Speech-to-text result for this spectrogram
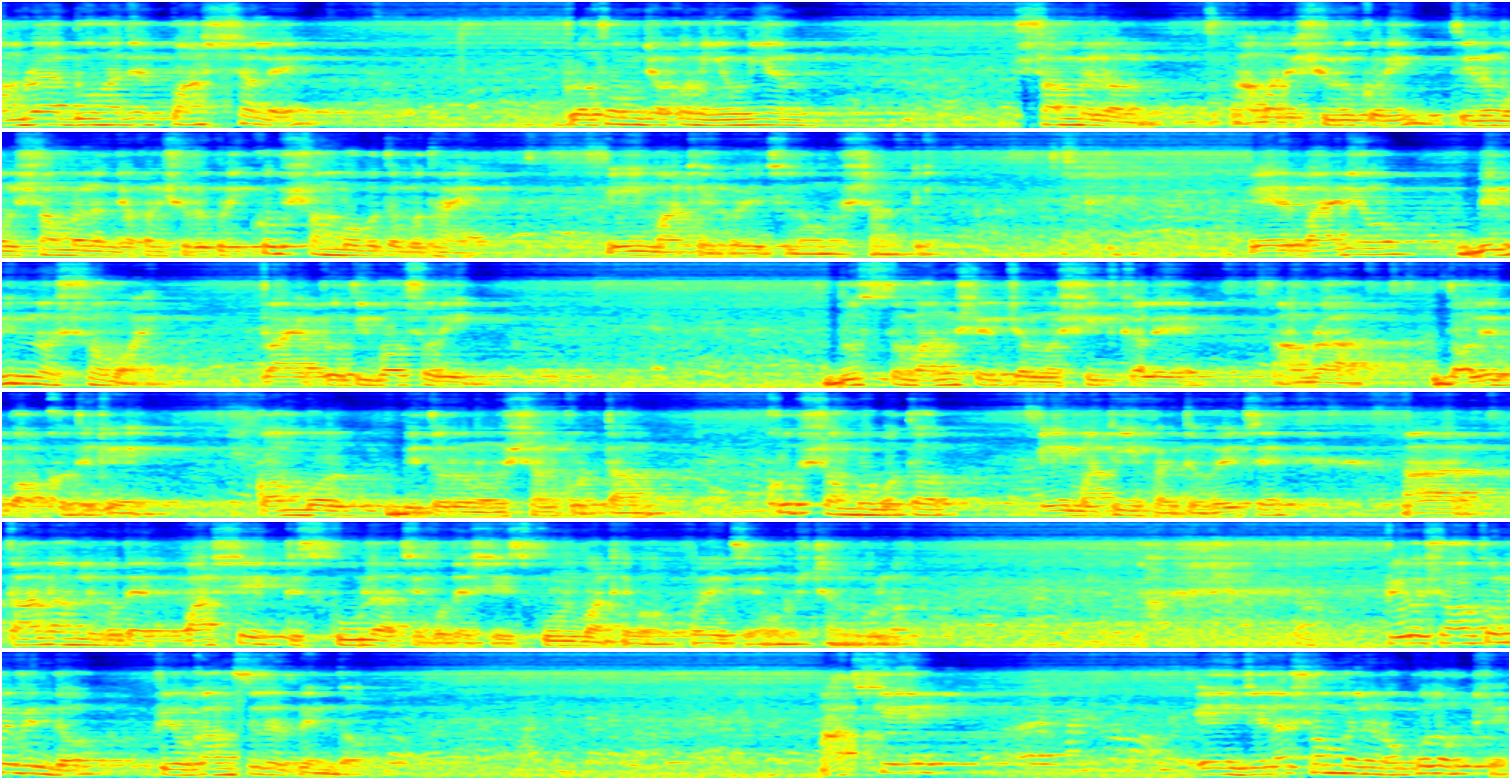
আমরা দু হাজার পাঁচ সালে প্রথম যখন ইউনিয়ন সম্মেলন আমাদের শুরু করি, তৃণমূল সম্মেলন যখন শুরু করি, খুব সম্ভবত বোধহয় এই মাঠে হয়েছিল অনুষ্ঠানটি। এর বাইরেও বিভিন্ন সময় প্রায় প্রতি বছরই দুস্থ মানুষের জন্য শীতকালে আমরা দলের পক্ষ থেকে কম্বল বিতরণ অনুষ্ঠান করতাম। খুব সম্ভবত এই মাঠেই হয়তো হয়েছে। আর তা না হলে বোধহয় পাশে একটি স্কুল আছে, বোধহয় সেই স্কুল মাঠেও হয়েছে অনুষ্ঠানগুলো। প্রিয় সহকর্মী বৃন্দ প্রিয় কাউন্সিলর বৃন্দ আজকে এই জেলা সম্মেলন উপলক্ষে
